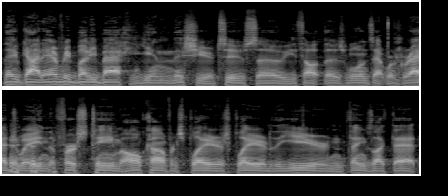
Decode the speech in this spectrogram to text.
they've got everybody back again this year too. So you thought those ones that were graduating, the first team, all conference players, player of the year, and things like that,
